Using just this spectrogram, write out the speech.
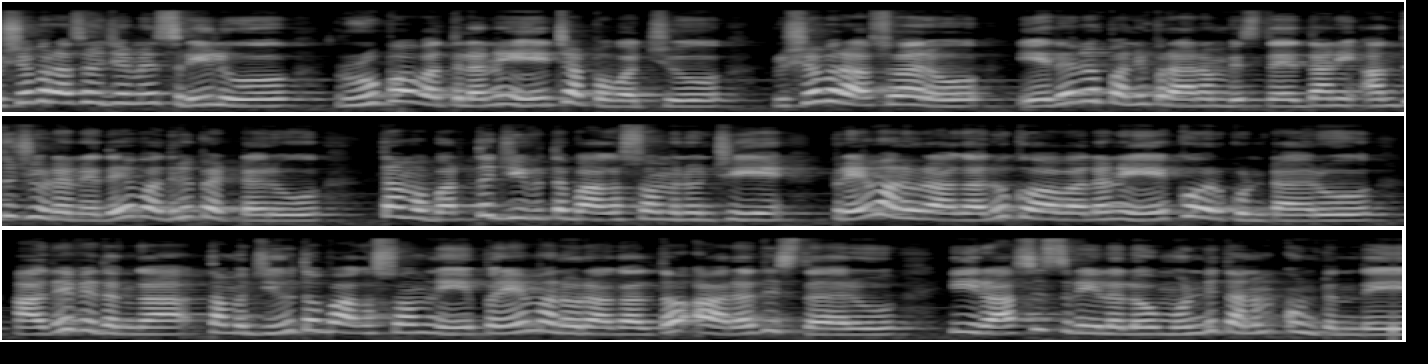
వృషభ రాశులు జన్మే స్త్రీలు రూపవతులని చెప్పవచ్చు. వృషభ రాశి వారు ఏదైనా పని ప్రారంభిస్తే దాని అంతు చూడనేదే వదిలిపెట్టారు. తమ భర్త జీవిత భాగస్వామి నుంచి ప్రేమ అనురాగాలు కోవాలని కోరుకుంటారు. అదేవిధంగా తమ జీవిత భాగస్వామిని ప్రేమ అనురాగాలతో ఆరాధిస్తారు. ఈ రాశి స్త్రీలలో మొండితనం ఉంటుంది.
